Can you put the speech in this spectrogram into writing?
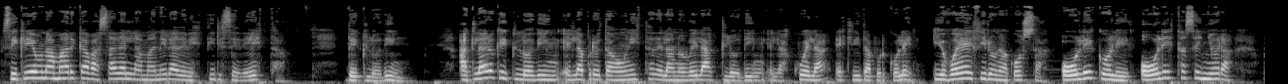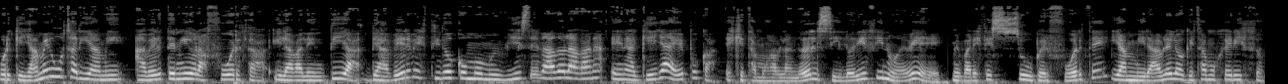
se crea una marca basada en la manera de vestirse de esta, de Claudine. Aclaro que Claudine es la protagonista de la novela Claudine en la escuela, escrita por Colette. Y os voy a decir una cosa, ole Colette, ole esta señora, porque ya me gustaría a mí haber tenido la fuerza y la valentía de haber vestido como me hubiese dado la gana en aquella época. Es que estamos hablando del siglo XIX, ¿eh? Me parece súper fuerte y admirable lo que esta mujer hizo,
